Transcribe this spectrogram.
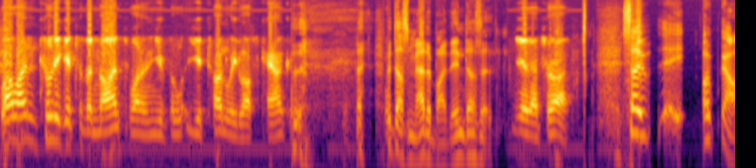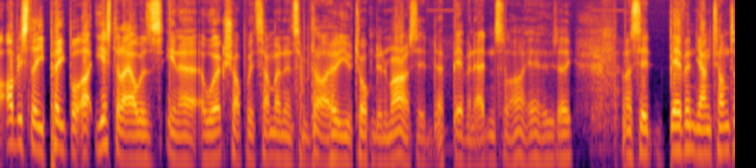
well, until you get to the ninth one and you've you totally lost count. it doesn't matter by then, does it? Yeah, that's right. So, uh, obviously, people. Uh, yesterday, I was in a, a, workshop with someone, and someone, oh, who are you talking to tomorrow? I said, uh, Beven Addinsall. Oh, yeah, who's he? And I said, Beven, young talent.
